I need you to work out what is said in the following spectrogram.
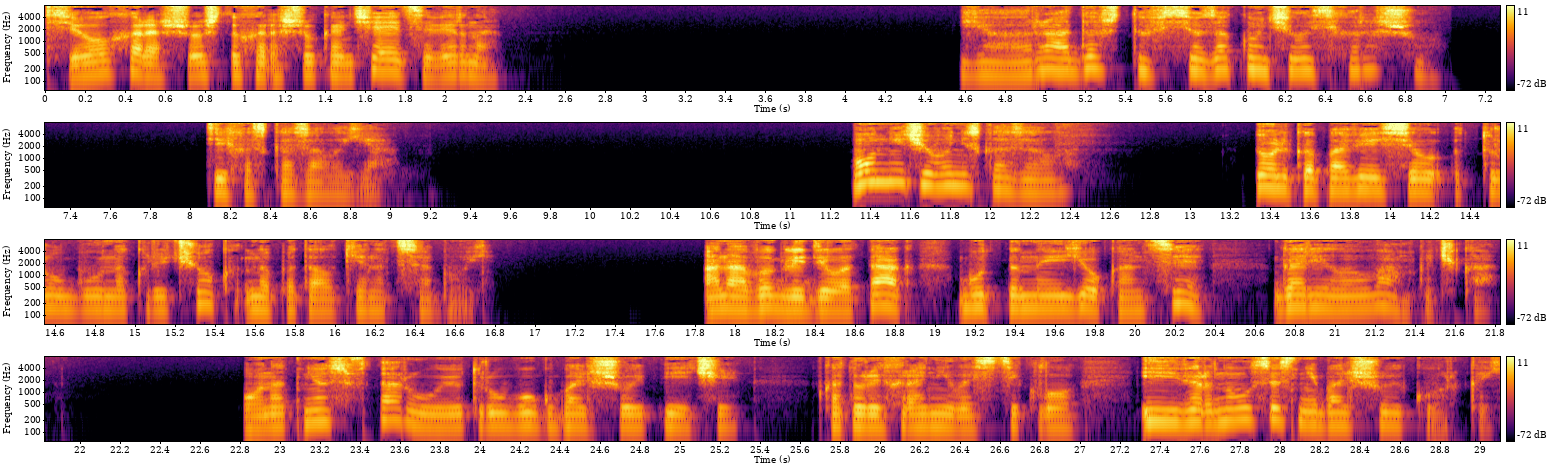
Все хорошо, что хорошо кончается, верно? «Я рада, что все закончилось хорошо», — тихо сказала я. Он ничего не сказал только повесил трубу на крючок на потолке над собой. Она выглядела так, будто на ее конце горела лампочка. Он отнес вторую трубу к большой печи, в которой хранилось стекло, и вернулся с небольшой коркой.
